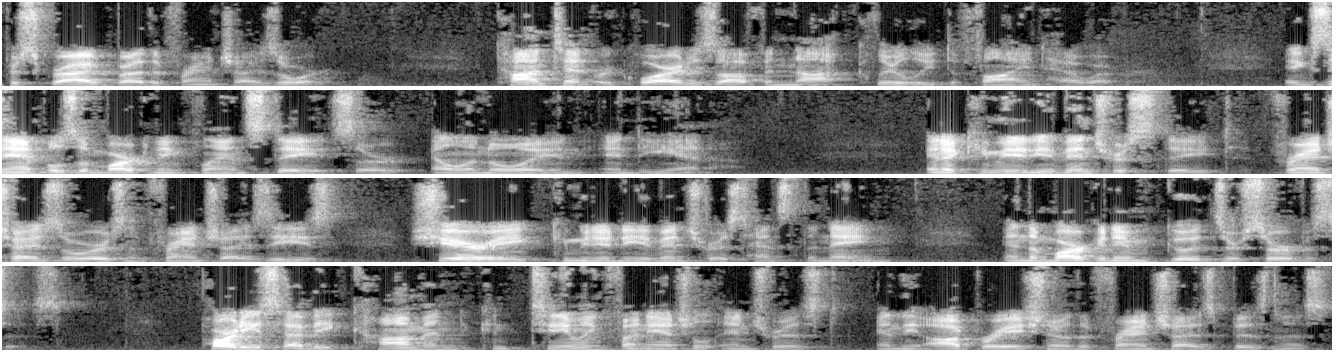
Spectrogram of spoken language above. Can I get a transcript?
prescribed by the franchisor. Content required is often not clearly defined, however. Examples of marketing plan states are Illinois and Indiana. In a community of interest state, franchisors and franchisees share a community of interest, hence the name, in the marketing of goods or services. Parties have a common continuing financial interest in the operation of the franchise business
